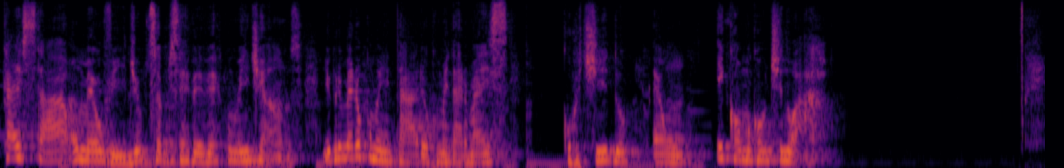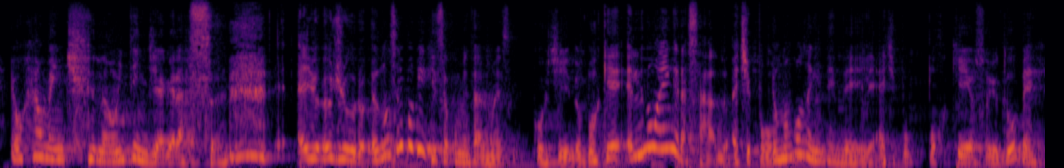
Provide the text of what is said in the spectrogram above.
Cá está o meu vídeo sobre ser beber com 20 anos. E o primeiro comentário, o comentário mais curtido, é um E como continuar? Eu realmente não entendi a graça. Eu, eu, juro, eu não sei por que, esse é o comentário mais curtido. Porque ele não é engraçado. É tipo, eu não consigo entender ele. É tipo, porque eu sou youtuber?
